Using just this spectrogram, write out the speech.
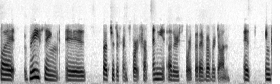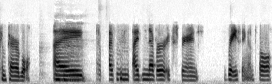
but racing is such a different sport from any other sport that I've ever done. It's incomparable. I I've I'd never experienced racing until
